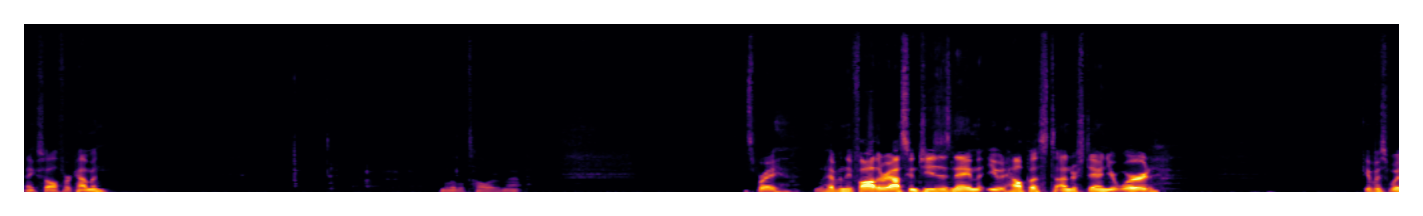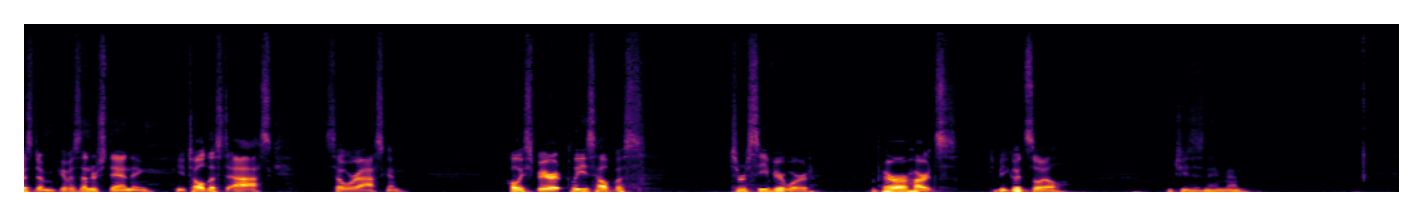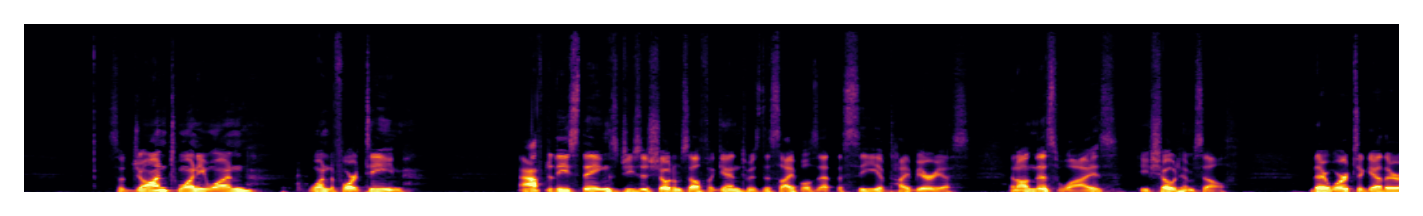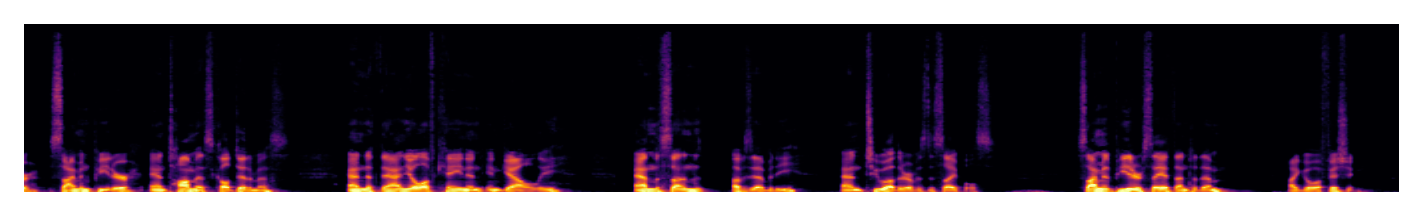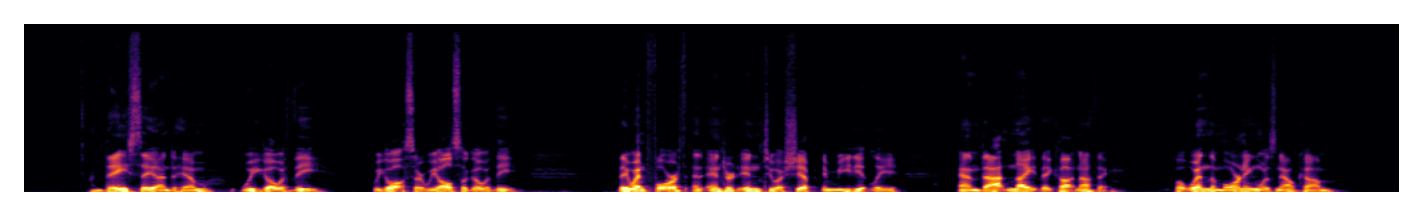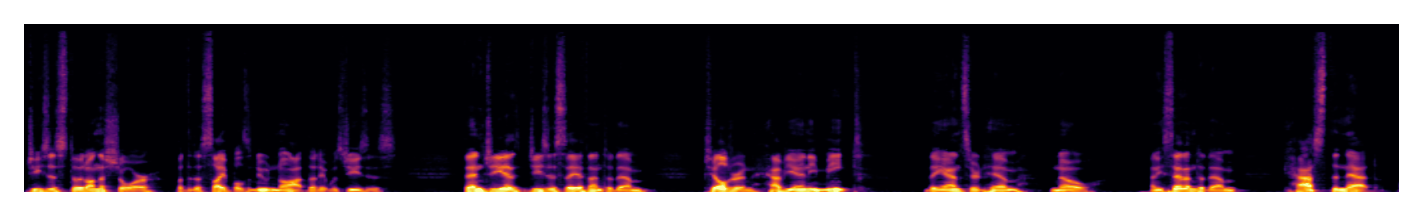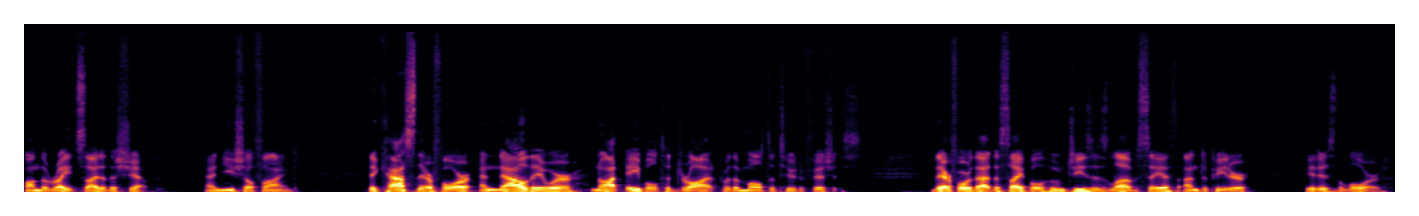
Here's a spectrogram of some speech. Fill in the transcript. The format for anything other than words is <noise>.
Thanks all for coming. I'm a little taller than that. Let's pray. Heavenly Father, we ask in Jesus' name that you would help us to understand your word. Give us wisdom, give us understanding. You told us to ask, so we're asking. Holy Spirit, please help us to receive your word. Prepare our hearts to be good soil. In Jesus' name, amen. So, John 21, 1 to 14. After these things, Jesus showed himself again to his disciples at the Sea of Tiberias. And on this wise, he showed himself. There were together Simon Peter and Thomas called Didymus, and Nathanael of Canaan in Galilee, and the son of Zebedee, and two other of his disciples. Simon Peter saith unto them, I go a fishing. And they say unto him, We go with thee. We go, sir, we also go with thee. They went forth and entered into a ship immediately, and that night they caught nothing. But when the morning was now come, Jesus stood on the shore, but the disciples knew not that it was Jesus. Then Jesus saith unto them, Children, have ye any meat? They answered him, No. And he said unto them, Cast the net on the right side of the ship, and ye shall find. They cast therefore, and now they were not able to draw it for the multitude of fishes. Therefore that disciple whom Jesus loved saith unto Peter, It is the Lord.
